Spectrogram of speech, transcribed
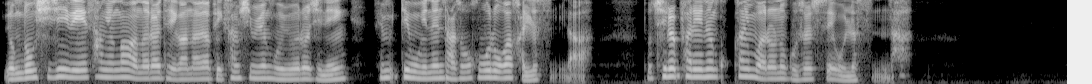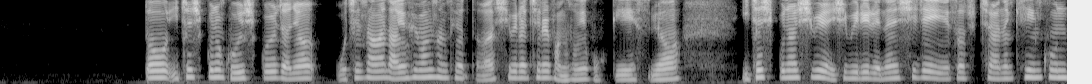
명동 CJB의 상영과 하나를 대관하여 130명规模로 진행, 팬미팅 후에는 다소 호불호가 갈렸습니다. 또 7월 8일은 코카인 발언을 고설수에 올렸습니다. 또 2019년 9월 19일 저녁 오칠상을 나의 휴방 상태였다가 11월 7일 방송에 복귀했으며 2019년 12월 21일에는 CJ에서 주최하는 케인콘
